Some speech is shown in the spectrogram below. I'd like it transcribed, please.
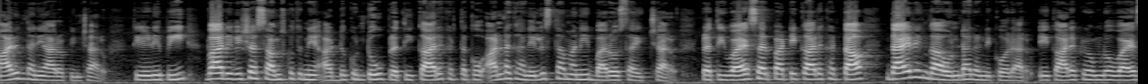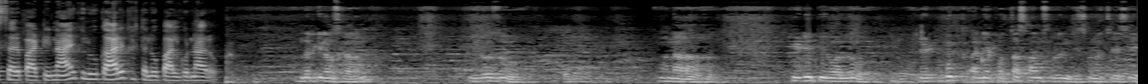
మారిందని ఆరోపించారు. టీడీపీ వారి విష సంస్కృతిని అడ్డుకుంటూ ప్రతి కార్యకర్తకు అండగా నిలుస్తామని భరోసా ఇచ్చారు. ప్రతి వైఎస్సార్ పార్టీ కార్యకర్త ధైర్యంగా ఉండాలని కోరారు. ఈ కార్యక్రమంలో వైఎస్సార్ పార్టీ నాయకులు కార్యకర్తలు పాల్గొన్నారు. అందరికీ నమస్కారం. ఈరోజు మన టీడీపీ వాళ్ళు రెడ్ బుక్ అనే కొత్త సాంస్కృతిని తీసుకుని వచ్చేసి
